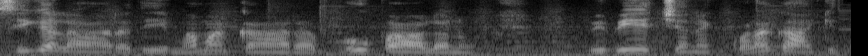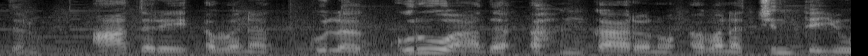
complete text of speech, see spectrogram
ಸಿಗಲಾರದೆ ಮಮಕಾರ ಭೂಪಾಲನು ವಿವೇಚನಕ್ಕೊಳಗಾಗಿದ್ದನು ಆದರೆ ಅವನ ಕುಲ ಗುರುವಾದ ಅಹಂಕಾರನು ಅವನ ಚಿಂತೆಯು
